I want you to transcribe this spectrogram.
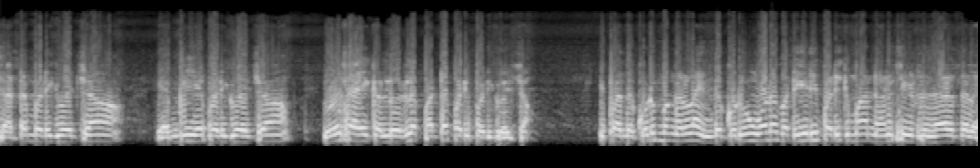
சட்டம் படிக்க வச்சோம் எம்பிஏ படிக்க வச்சோம் விவசாய கல்லூரியில் பட்டப்படிப்பு படிக்க வச்சோம். இப்போ அந்த குடும்பங்கள்லாம் இந்த குடும்பம் கூட இப்போ டிகிரி படிக்குமான்னு நினச்சிக்கிட்டு இருந்த நேரத்தில்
